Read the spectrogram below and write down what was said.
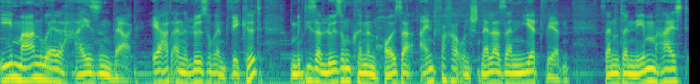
Emanuel Heisenberg. Er hat eine Lösung entwickelt und mit dieser Lösung können Häuser einfacher und schneller saniert werden. Sein Unternehmen heißt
